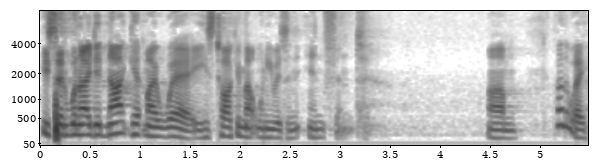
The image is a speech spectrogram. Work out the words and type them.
He said, When I did not get my way, he's talking about when he was an infant. Um, by the way,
